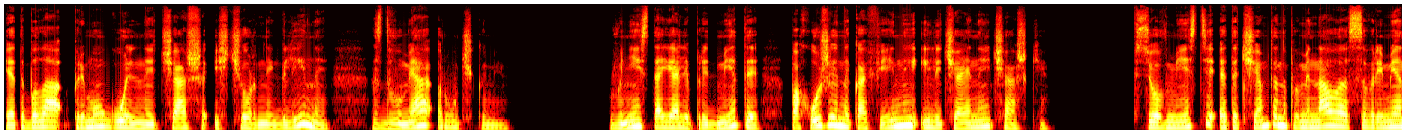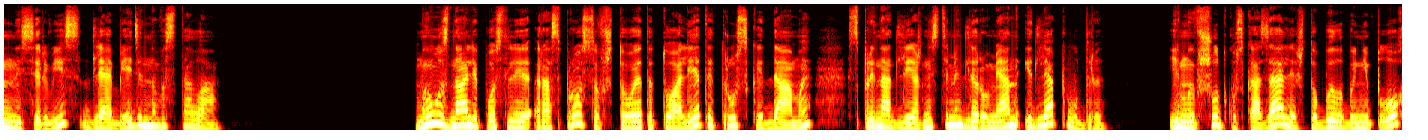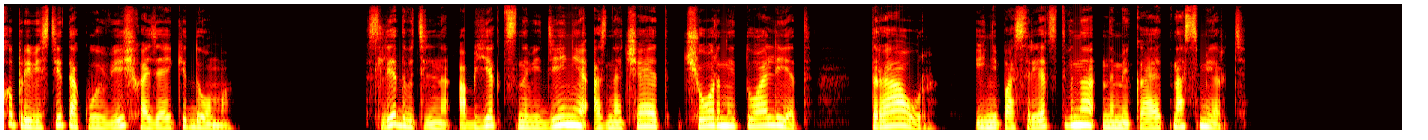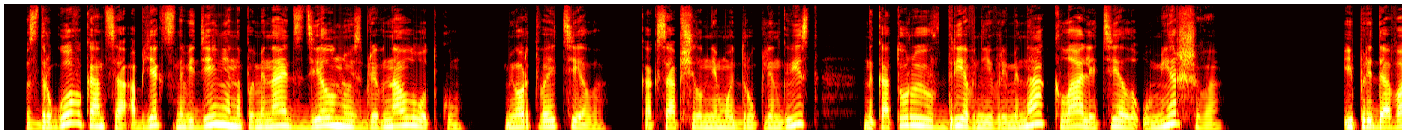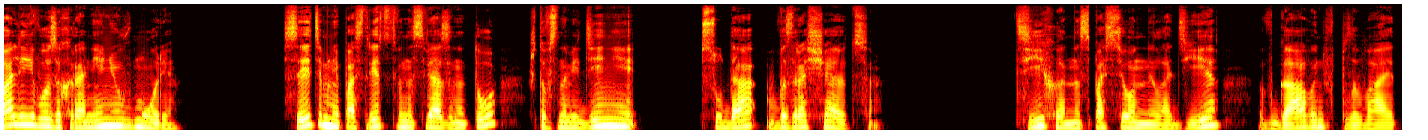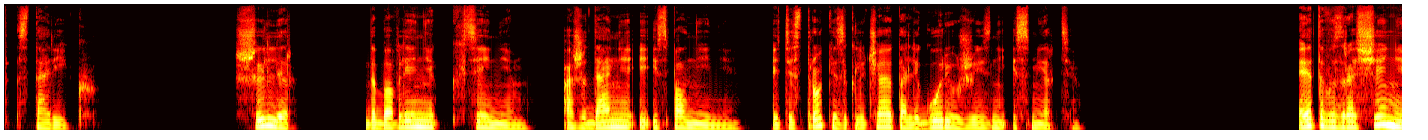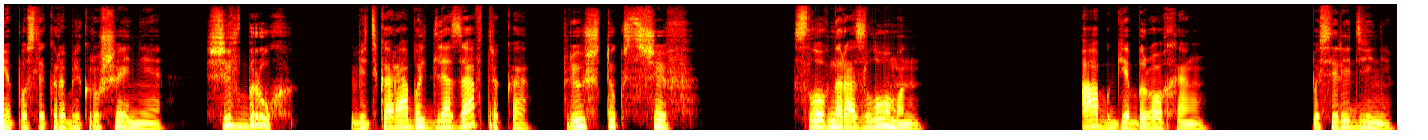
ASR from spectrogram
Это была прямоугольная чаша из черной глины с двумя ручками. В ней стояли предметы, похожие на кофейные или чайные чашки. Все вместе это чем-то напоминало современный сервиз для обеденного стола. Мы узнали после расспросов, что это туалеты трусской дамы с принадлежностями для румян и для пудры, и мы в шутку сказали, что было бы неплохо привезти такую вещь хозяйке дома. Следовательно, объект сновидения означает черный туалет, траур и непосредственно намекает на смерть. С другого конца объект сновидения напоминает сделанную из бревна лодку, мертвое тело, как сообщил мне мой друг-лингвист, на которую в древние времена клали тело умершего и предавали его захоронению в море. С этим непосредственно связано то, что в сновидении суда возвращаются. Тихо на спасенной ладье в гавань вплывает старик. Шиллер — добавление к ксениям, ожидание и исполнение. Эти строки заключают аллегорию жизни и смерти. Это возвращение после кораблекрушения — Шифбрух, ведь корабль для завтрака — Фрюштуксшиф, словно разломан, Абгеброхен, посередине.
